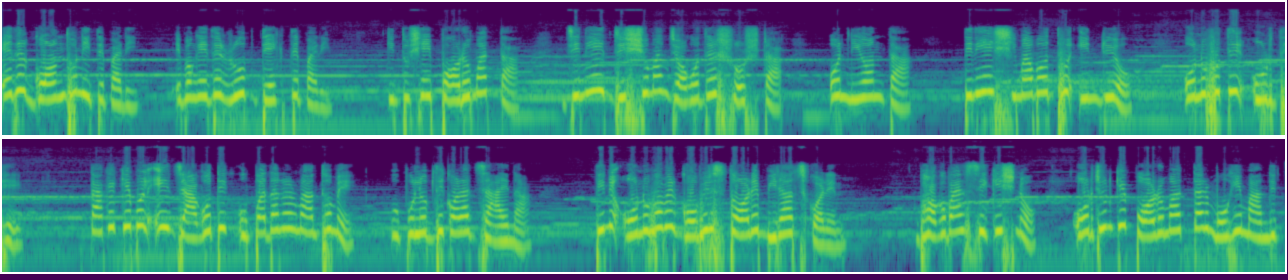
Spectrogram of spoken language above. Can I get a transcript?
এদের গন্ধ নিতে পারি এবং এদের রূপ দেখতে পারি। কিন্তু সেই পরমাত্মা, যিনি এই দৃশ্যমান জগতের স্রষ্টা ও নিয়ন্তা, তিনি এই সীমাবদ্ধ ইন্দ্রিয় অনুভূতির ঊর্ধ্বে। তাকে কেবল এই জাগতিক উপাদানের মাধ্যমে উপলব্ধি করা যায় না। তিনি অনুভবের গভীর স্তরে বিরাজ করেন। ভগবান শ্রীকৃষ্ণ অর্জুনকে পরমাত্মার মহিমান্বিত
